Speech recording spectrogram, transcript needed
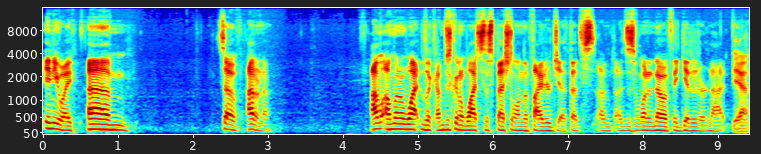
anyway, um, so I don't know. I'm, I'm gonna watch. Look, I'm just gonna watch the special on the fighter jet. That's I, I just want to know if they get it or not. Yeah.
